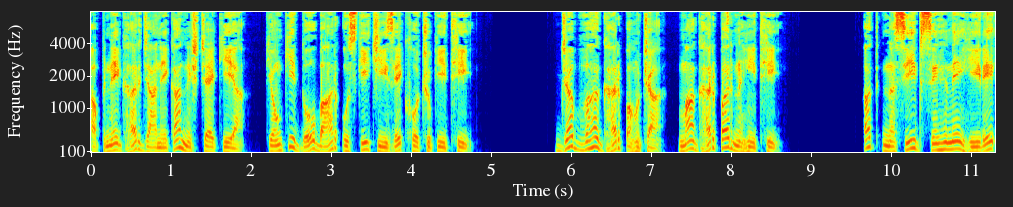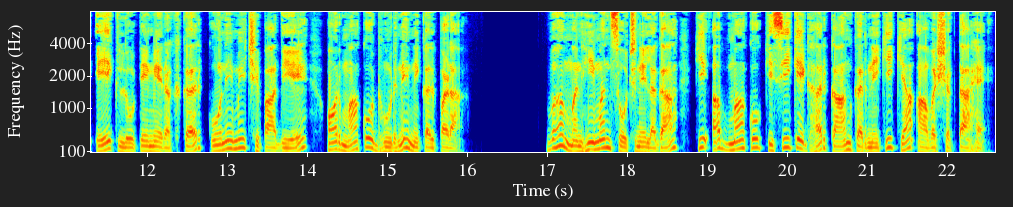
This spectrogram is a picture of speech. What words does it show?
अपने घर जाने का निश्चय किया, क्योंकि दो बार उसकी चीज़ें खो चुकी थी। जब वह घर पहुँचा, माँ घर पर नहीं थी। अत नसीब सिंह ने हीरे एक लोटे में रखकर कोने में छिपा दिए और माँ को ढूँढने निकल पड़ा। वह मन ही मन सोचने लगा कि अब माँ को किसी के घर काम करने की क्या आवश्यकता है।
